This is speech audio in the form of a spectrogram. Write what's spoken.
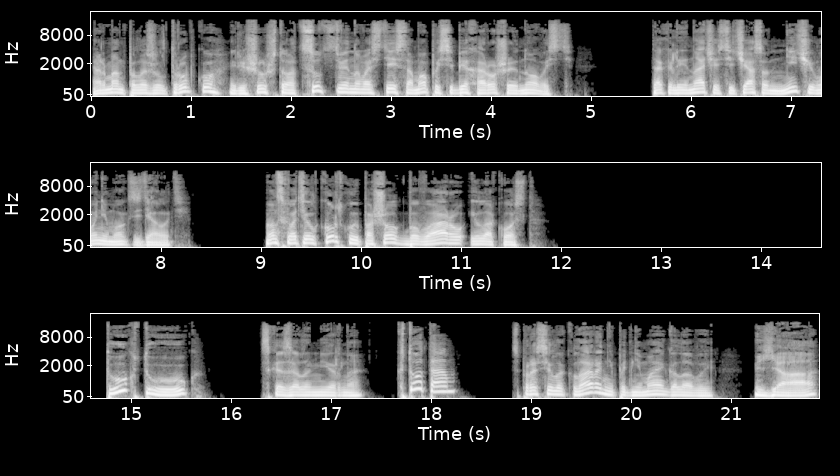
Арман положил трубку и решил, что отсутствие новостей само по себе хорошая новость. Так или иначе, сейчас он ничего не мог сделать. Он схватил куртку и пошел к Бувару и Лакост. «Тук-тук», — сказала мирно. «Кто там?» — спросила Клара, не поднимая головы. «Я».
